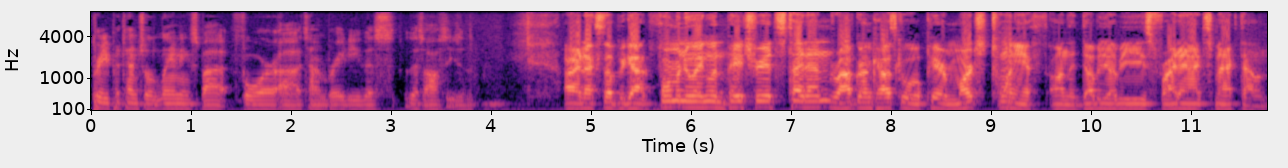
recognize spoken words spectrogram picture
pretty potential landing spot for uh, Tom Brady this this offseason. All right, next up we got former New England Patriots tight end Rob Gronkowski will appear March 20th on the WWE's Friday Night SmackDown.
